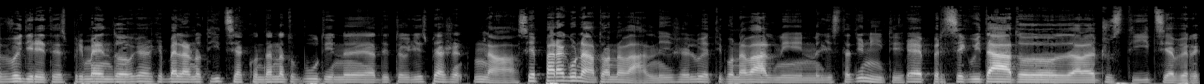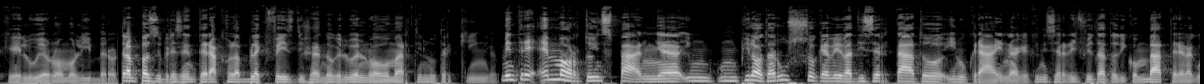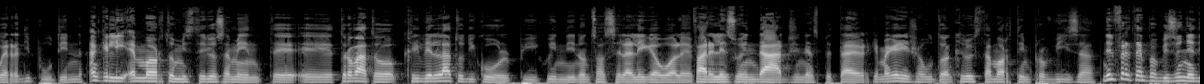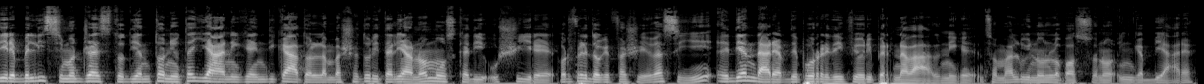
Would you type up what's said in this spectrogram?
voi direte esprimendo che bella notizia, ha condannato Putin e ha detto che gli spiace. No, si è paragonato a Navalny, cioè lui è tipo Navalny negli Stati Uniti, che è perseguitato dalla giustizia perché lui è un uomo libero. Tra un po' si presenterà con la blackface dicendo che lui è il nuovo Martin Luther King. Mentre è morto in Spagna un, un pilota russo che aveva disertato in Ucraina, che quindi si era rifiutato di combattere la guerra di Putin. Anche lì è morto misteriosamente e trovato crivellato di colpi, quindi non so se la Lega vuole fare le sue indagini, aspettare, perché magari ci ha avuto anche lui sta morte improvvisa. Nel frattempo bisogna dire bellissimo gesto di Antonio Tajani che ha indicato all'ambasciatore italiano a Mosca di uscire col freddo che faceva, sì, e di andare a deporre dei fiori per Navalny, che insomma a lui non lo possono ingabbiare.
